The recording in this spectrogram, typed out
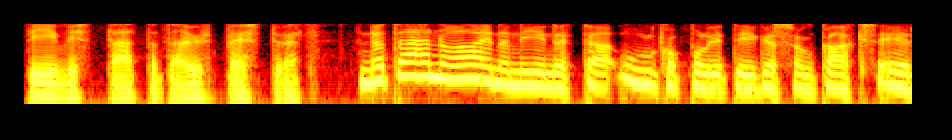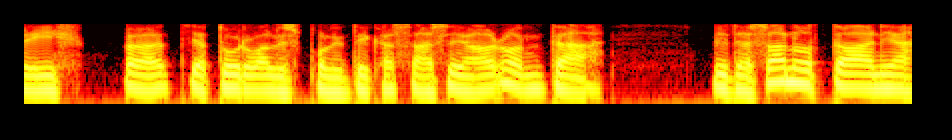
tiivistää tätä yhteistyötä? No tämähän on aina niin, että ulkopolitiikassa on kaksi eri ja turvallisuuspolitiikassa asia on, on tämä, mitä sanotaan ja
